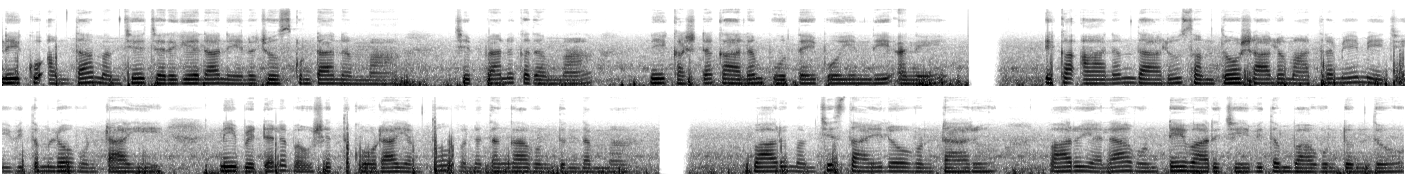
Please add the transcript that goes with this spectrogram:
నీకు అంతా మంచే జరిగేలా నేను చూసుకుంటానమ్మా. చెప్పాను కదమ్మా నీ కష్టకాలం పూర్తయిపోయింది అని. ఇక ఆనందాలు సంతోషాలు మాత్రమే మీ జీవితంలో ఉంటాయి. నీ బిడ్డల భవిష్యత్తు కూడా ఎంతో ఉన్నతంగా ఉంటుందమ్మా. వారు మంచి స్థాయిలో ఉంటారు. వారు ఎలా ఉంటే వారి జీవితం బాగుంటుందో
